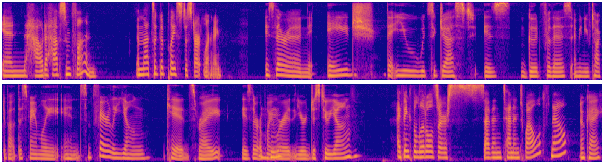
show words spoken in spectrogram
and how to have some fun. And that's a good place to start learning. Is there an age that you would suggest is good for this? I mean, you've talked about this family and some fairly young kids, right? Is there a point mm-hmm. where you're just too young? I think the littles are 7, 10, and 12 now. Okay.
